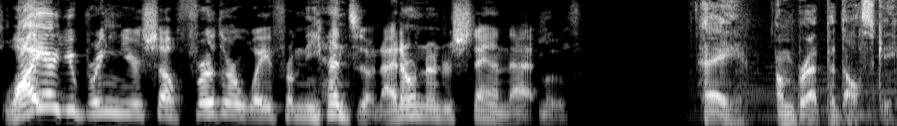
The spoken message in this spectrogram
Why are you bringing yourself further away from the end zone? I don't understand that move. Hey, I'm Brett Podolsky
